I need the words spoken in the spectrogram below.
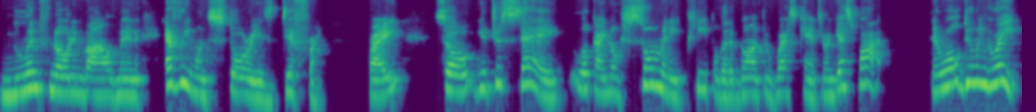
lymph node involvement. Everyone's story is different, right? So you just say, look, I know so many people that have gone through breast cancer, and guess what? They're all doing great.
